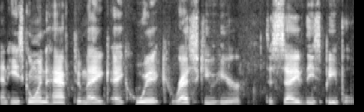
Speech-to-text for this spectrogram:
and he's going to have to make a quick rescue here to save these people.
